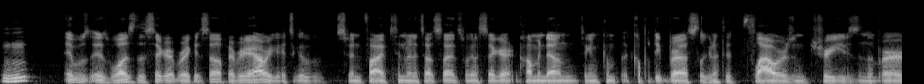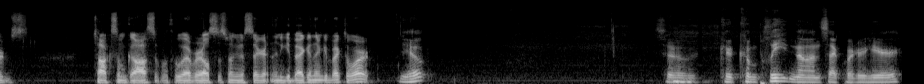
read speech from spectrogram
hmm It was it was the cigarette break itself. Every hour you get to go spend five ten minutes outside smoking a cigarette, calming down, taking a couple deep breaths, looking at the flowers and trees and the birds, talk some gossip with whoever else is smoking a cigarette, and then you get back in there and get back to work. Yep. So, c- complete non sequitur here.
